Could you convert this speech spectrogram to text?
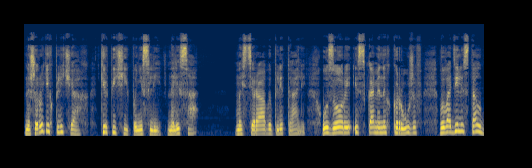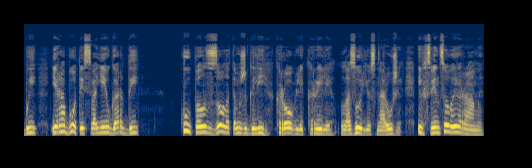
на широких плечах кирпичи понесли на леса. Мастера выплетали узоры из каменных кружев, выводили столбы и работой своей горды. Купол с золотом жгли, кровли крыли лазурью снаружи, и в свинцовые рамы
